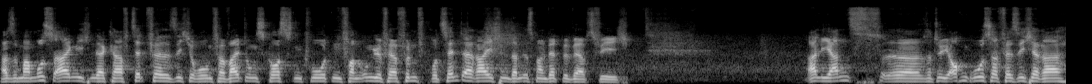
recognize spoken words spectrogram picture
Also man muss eigentlich in der Kfz-Versicherung Verwaltungskostenquoten von ungefähr fünf Prozent erreichen, dann ist man wettbewerbsfähig. Allianz, äh, natürlich auch ein großer Versicherer,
